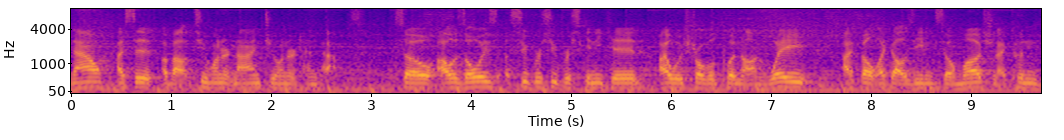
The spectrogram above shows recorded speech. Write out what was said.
Now I sit about 209, 210 pounds. So I was always a super, super skinny kid. I always struggled putting on weight. I felt like I was eating so much and I couldn't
